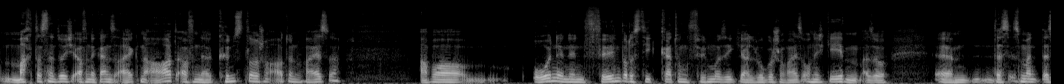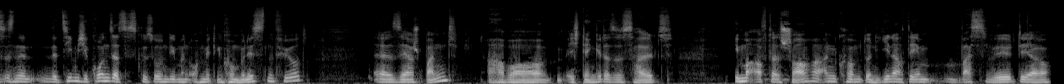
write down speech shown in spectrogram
macht das natürlich auf eine ganz eigene Art, auf eine künstlerische Art und Weise, aber ohne einen Film wird es die Gattung Filmmusik ja logischerweise auch nicht geben. Also ähm, das ist man, das ist eine, eine, ziemliche Grundsatzdiskussion, die man auch mit den Komponisten führt. Äh, sehr spannend. Aber ich denke, dass es halt immer auf das Genre ankommt und je nachdem, was will der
